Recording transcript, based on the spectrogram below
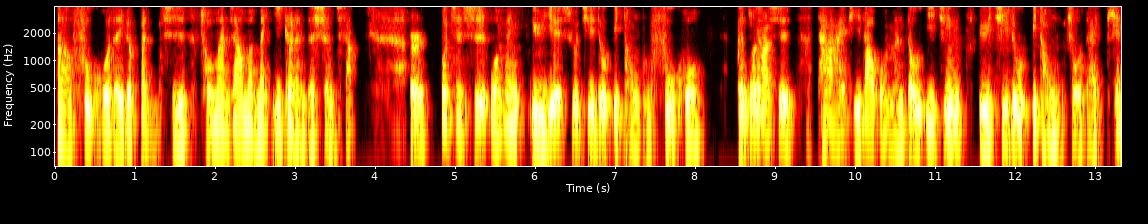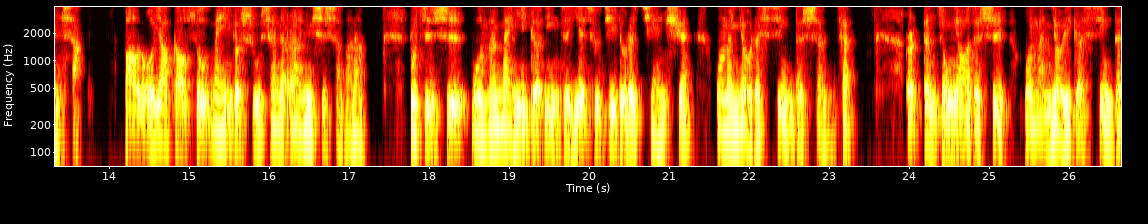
呃复活的一个本质，充满在我们每一个人的身上，而不只是我们与耶稣基督一同复活，更重要的是，他还提到我们都已经与基督一同坐在天上。保罗要告诉每一个属神的儿女是什么呢？不只是我们每一个因着耶稣基督的拣选，我们有了新的身份，而更重要的是，我们有一个新的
